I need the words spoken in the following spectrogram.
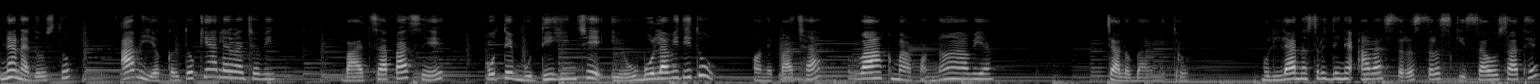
ના ના દોસ્તો, આવી અકલ તો ક્યાં લેવા જવી? બાદશાહ પાસે પોતે બુદ્ધિહીન છે એવું બોલાવી દીધું અને પાછા વાંકમાં પણ ન આવ્યા. ચાલો બાળ મિત્રો, મુલ્લા નસરુદ્દીને આવા સરસ સરસ કિસ્સાઓ સાથે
